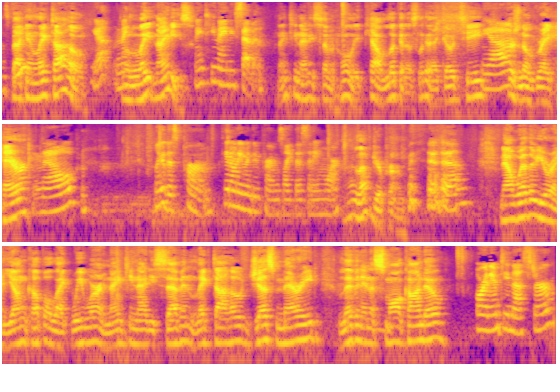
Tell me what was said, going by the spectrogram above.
That's back in Lake Tahoe, Yeah. in the late 90s. 1997. 1997. Holy cow, look at us. Look at that goatee. Yeah. There's no gray hair. No. Look at this perm. They don't even do perms like this anymore. I loved your perm. Now, whether you're a young couple like we were in 1997, Lake Tahoe, just married, living in a small condo, or an empty nester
